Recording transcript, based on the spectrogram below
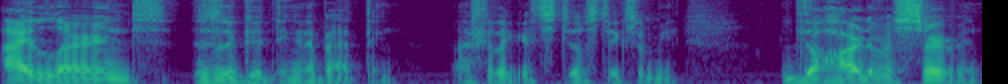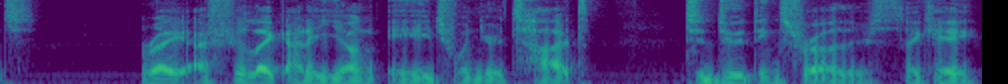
I learned this is a good thing and a bad thing. I feel like it still sticks with me. The heart of a servant, right? I feel like at a young age when you're taught to do things for others, like hey,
